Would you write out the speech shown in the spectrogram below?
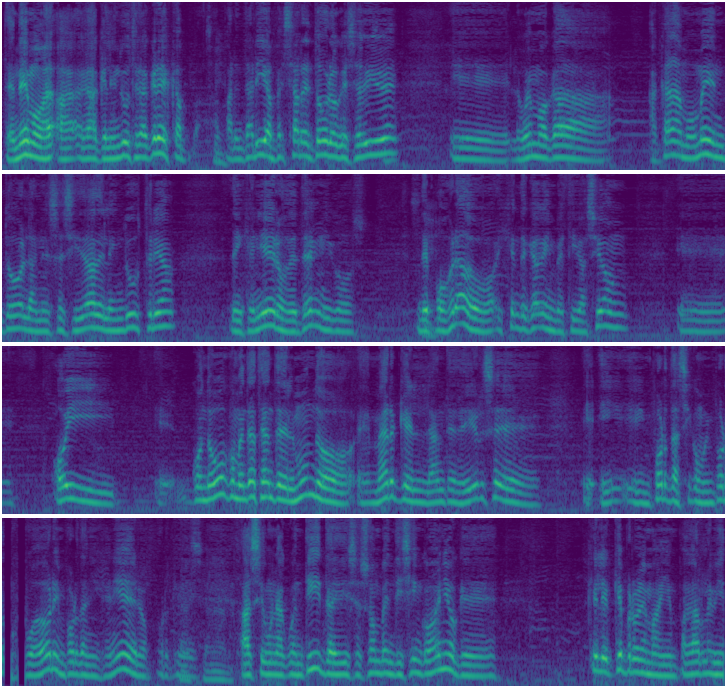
tendemos a, que la industria crezca, aparentaría a pesar de todo lo que se vive, eh, lo vemos a cada, a cada momento, la necesidad de la industria, de ingenieros, de técnicos, de posgrado, hay gente que haga investigación. Eh, hoy eh, cuando vos comentaste antes del mundo, eh, Merkel antes de irse, eh, importa así como importa un jugador, importan ingenieros, porque hace una cuentita y dice son 25 años que... ¿Qué, problema hay en pagarle bien?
